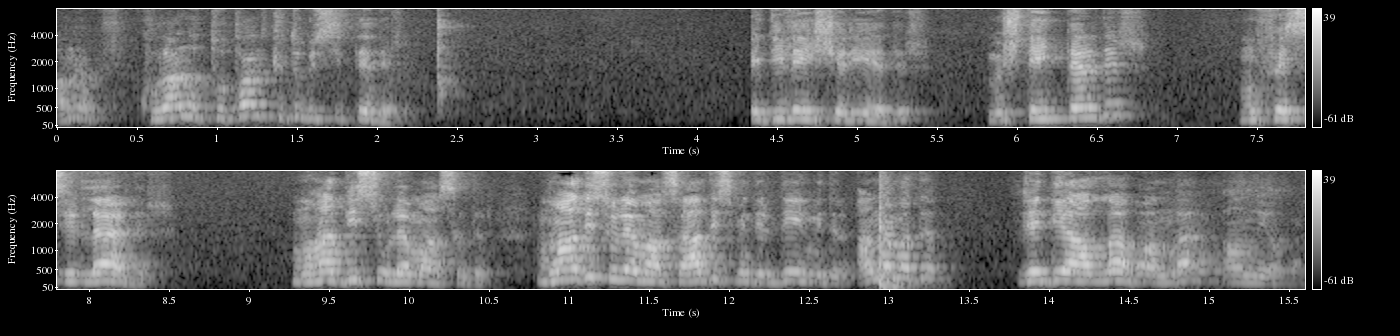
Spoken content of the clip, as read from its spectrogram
Anlıyor musun? Kur'an'ı tutan kütüb-ü sittedir. Edile-i şeriyedir. Müştehitlerdir. Müfessirlerdir. Muhaddis ulemasıdır. Muhaddis uleması hadis midir değil midir anlamadı. Rediyallahu anlar anlıyorlar.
